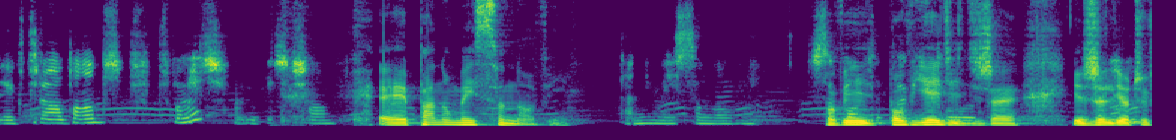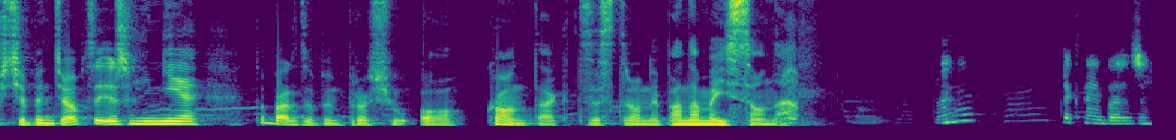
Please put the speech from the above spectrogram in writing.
Y, Które mam panu przy- przypomnieć? E, panu Masonowi. Pani Masonowi. Powie, tak? powiedzieć, że jeżeli Mhm. oczywiście będzie opcja, jeżeli nie, to bardzo bym prosił o kontakt ze strony pana Masona. Mhm. Jak najbardziej.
